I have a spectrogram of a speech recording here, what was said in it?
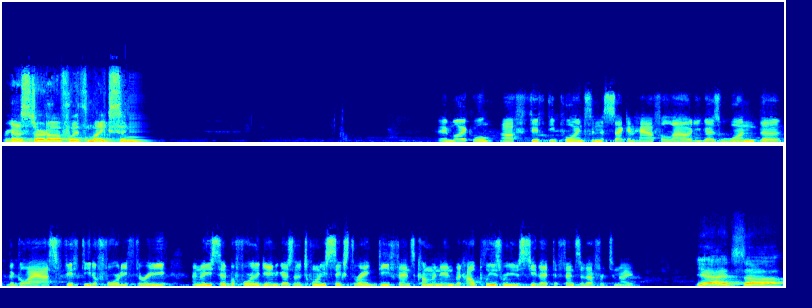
We're going to start off with Mike's and Hey, Michael. Uh, 50 points in the second half allowed. You guys won the, the glass 50 to 43. I know you said before the game you guys are the 26th ranked defense coming in, but how pleased were you to see that defensive effort tonight? Yeah, it's uh,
